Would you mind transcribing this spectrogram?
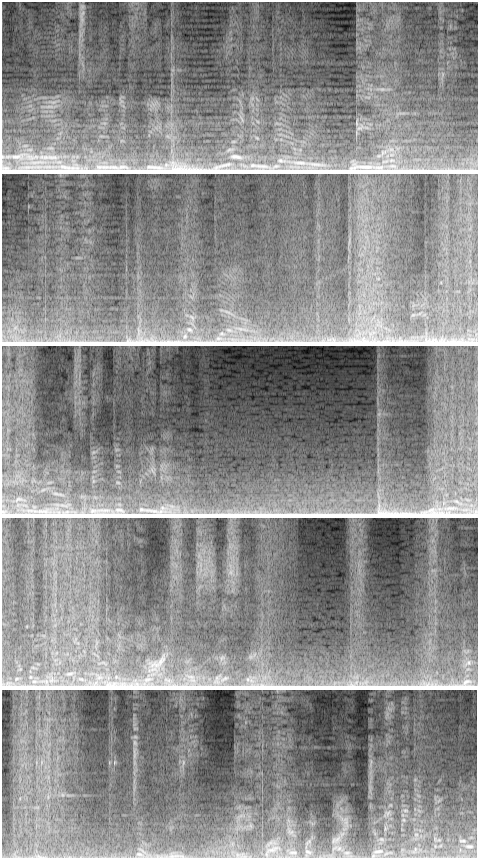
An ally has been defeated. Legendary. ดีมาก Shut down. An enemy has been defeated. You have defeated an enemy. Nice assisting. เจ้านี่ดีกว่าเอเวอร์ไนท์เยอะ รีบไปกันป้อมก่อน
